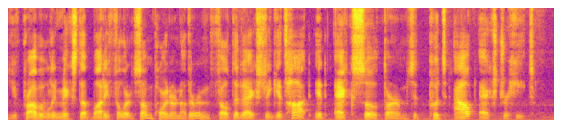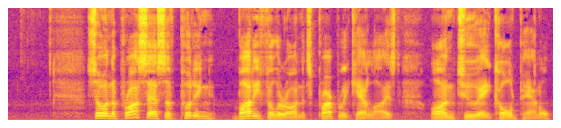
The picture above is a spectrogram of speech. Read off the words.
You've probably mixed up body filler at some point or another and felt that it actually gets hot. It exotherms, it puts out extra heat. So, in the process of putting body filler on it's properly catalyzed onto a cold panel,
